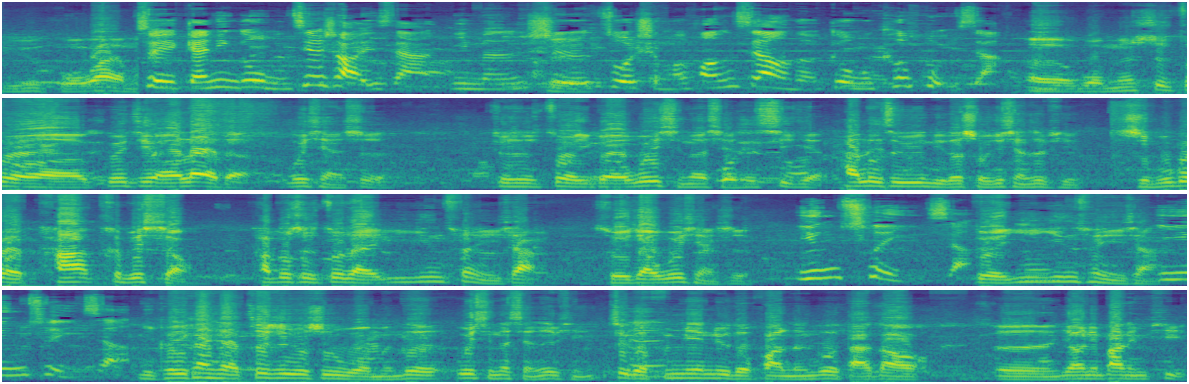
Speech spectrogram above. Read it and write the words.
于国外嘛。所以赶紧给我们介绍一下，你们是做什么方向的？给我们科普一下。呃，我们是做硅基 OLED 微显示，就是做一个微型的显示器件，它类似于你的手机显示屏，只不过它特别小。它都是做在一英寸以下，所以叫微显示。英寸以下。对，一英寸以下。一英寸以下。你可以看一下，这就是我们的微型的显示屏，这个分辨率的话能够达到呃幺零八零 P，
